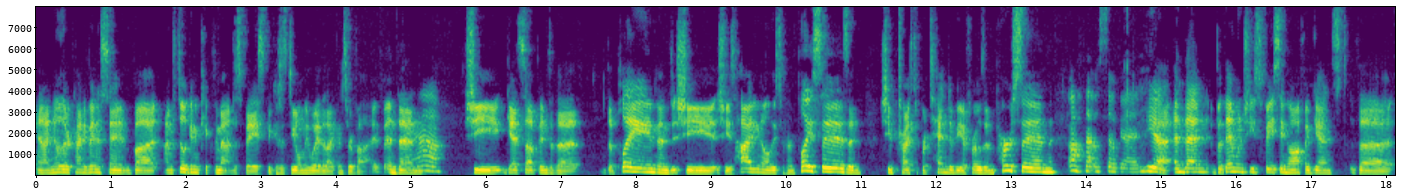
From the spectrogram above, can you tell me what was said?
And I know they're kind of innocent, but I'm still going to kick them out into space because it's the only way that I can survive. And then yeah. she gets up into the the plane and she she's hiding in all these different places and she tries to pretend to be a frozen person Oh, that was so good. yeah and then but then when she's facing off against the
